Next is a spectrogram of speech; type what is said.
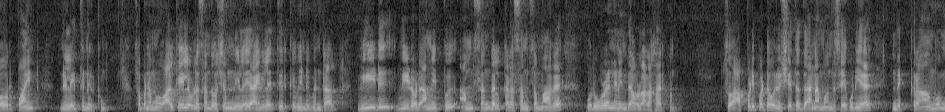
பவர் பாயிண்ட் நிலைத்து நிற்கும். ஸோ அப்போ நம்ம வாழ்க்கையில் உள்ள சந்தோஷம் நிலையாய் நிலைத்து இருக்க வேண்டும் என்றால் வீடு வீடோட அமைப்பு அம்சங்கள் கலசம்சமாக ஒரு ஊழங்கிணைந்து அவ்வளோ அழகாக இருக்கணும். ஸோ அப்படிப்பட்ட ஒரு விஷயத்தை தான் நம்ம வந்து செய்யக்கூடிய இந்த கிராம்பும்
